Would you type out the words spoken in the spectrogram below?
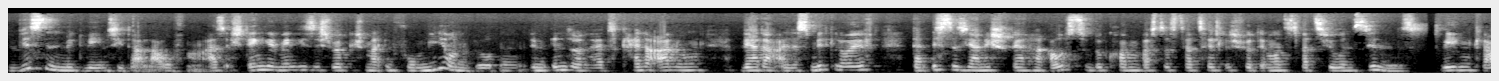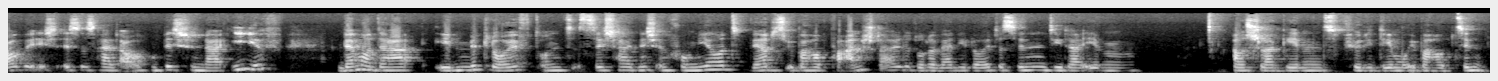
wissen, mit wem sie da laufen. Also ich denke, wenn die sich wirklich mal informieren würden im Internet, keine Ahnung, wer da alles mitläuft, dann ist es ja nicht schwer herauszubekommen, was das tatsächlich für Demonstrationen sind. Deswegen glaube ich, ist es halt auch ein bisschen naiv, wenn man da eben mitläuft und sich halt nicht informiert, wer das überhaupt veranstaltet oder wer die Leute sind, die da eben ausschlaggebend für die Demo überhaupt sind.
